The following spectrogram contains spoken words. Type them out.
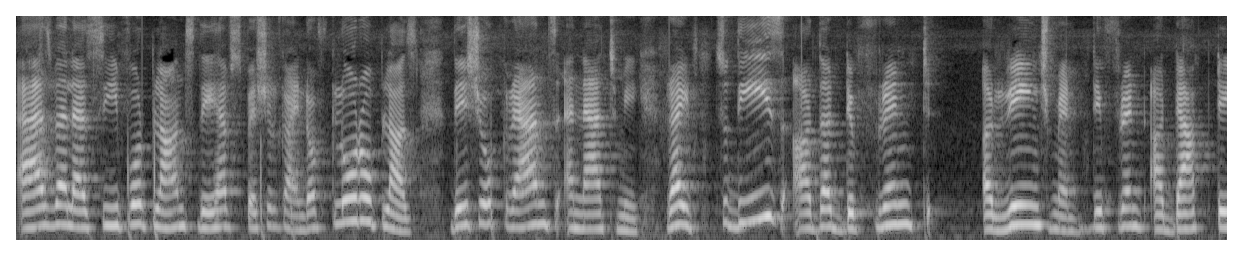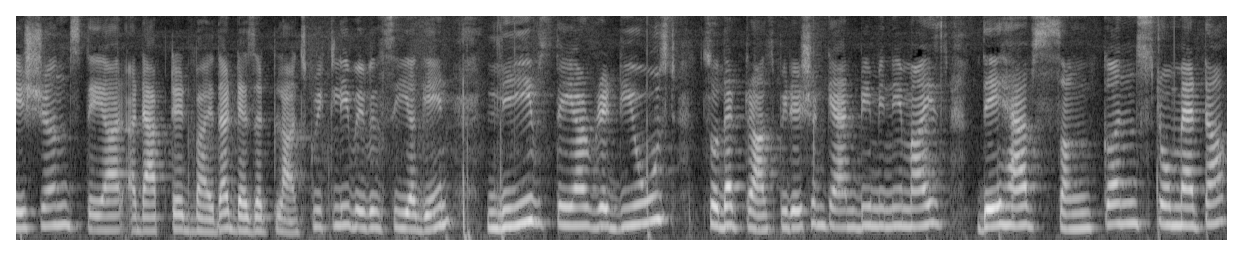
as well as c4 plants they have special kind of chloroplast. They show Kranz anatomy right? So these are the different arrangement different adaptations they are adapted by the desert plants. Quickly we will see again leaves they are reduced so that transpiration can be minimized. They have sunken stomata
